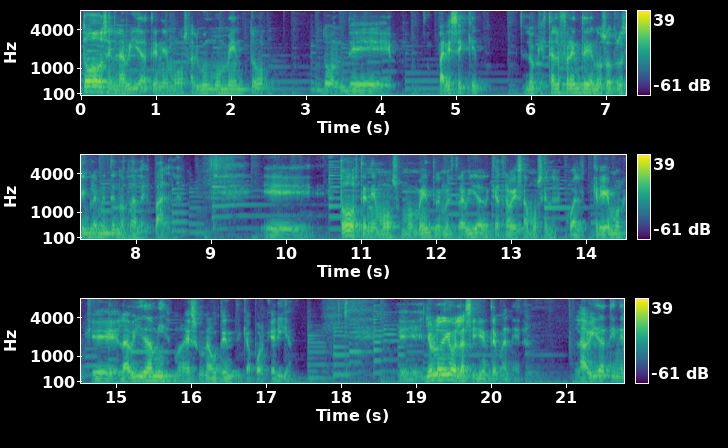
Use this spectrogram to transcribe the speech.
Todos en la vida tenemos algún momento donde parece que lo que está al frente de nosotros simplemente nos da la espalda. Eh, todos tenemos un momento en nuestra vida que atravesamos en el cual creemos que la vida misma es una auténtica porquería. Eh, yo lo digo de la siguiente manera. La vida tiene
